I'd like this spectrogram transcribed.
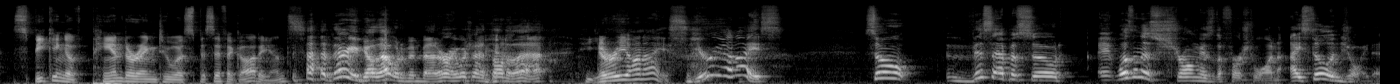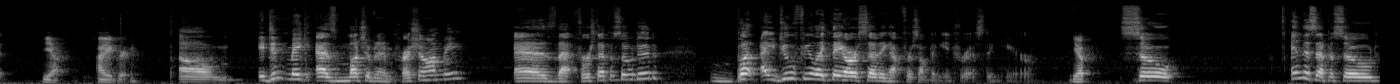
Speaking of pandering to a specific audience, there you go. That would have been better. I wish I had thought of that. Yuri on Ice. Yuri on Ice. So this episode, it wasn't as strong as the first one. I still enjoyed it. Yeah, I agree. Um, it didn't make as much of an impression on me as that first episode did, but I do feel like they are setting up for something interesting here. Yep. So, in this episode,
